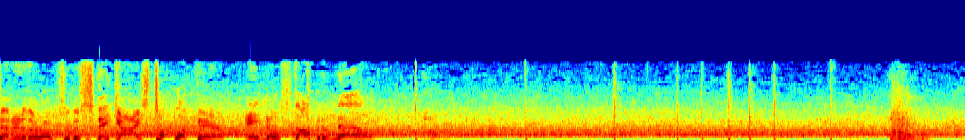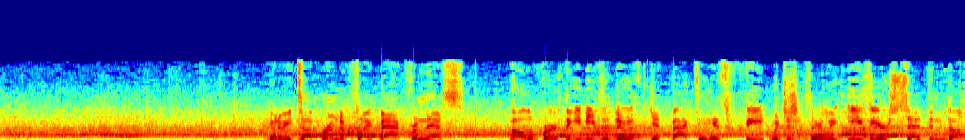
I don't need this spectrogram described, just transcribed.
Sent into the ropes with a snake eyes. Tough luck there. Ain't no stopping him now. Going to be tough for him to fight back from this. Well, the first thing he needs to do is get back to his feet, which is clearly easier said than done.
